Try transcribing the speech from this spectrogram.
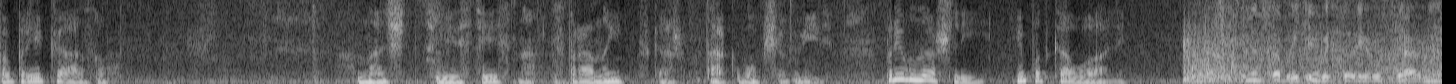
по приказу, значит, естественно, страны, скажем так, в общем виде, превзошли и подковали. Значительным событием в истории русской армии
